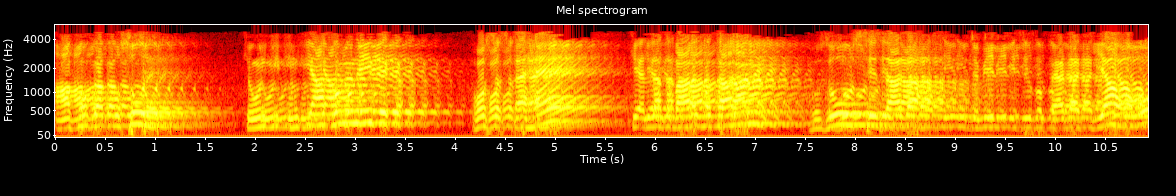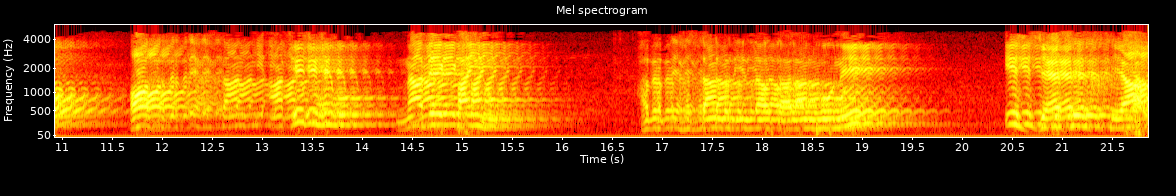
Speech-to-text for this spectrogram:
آنکھوں کا قصور ہے۔ کہ ان کی ان کی آنکھوں میں نہیں دیکھا۔ ہو سکتا ہے کہ اللہ تبارک تعالیٰ نے حضور سے زیادہ حسین و جمیل کسی کو پیدا کیا ہو اور حضرت حسان کی آنکھیں جو ہیں وہ نہ دیکھ پائی ہیں حضرت حسان رضی اللہ تعالیٰ عنہ نے اس جیسے خیال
